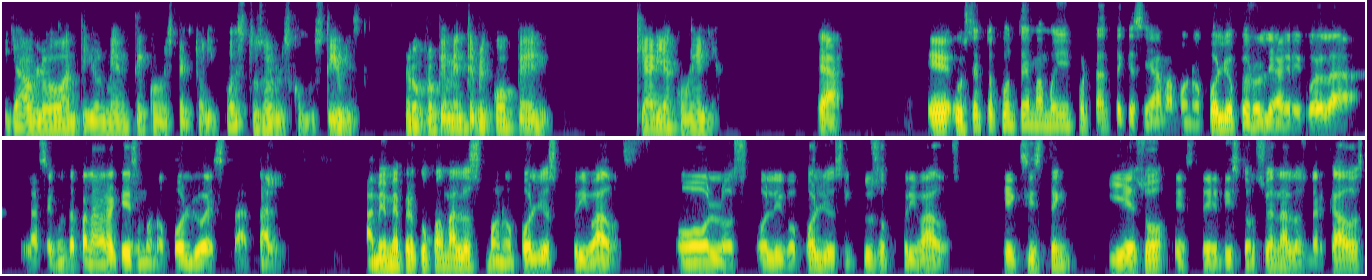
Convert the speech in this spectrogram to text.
Ya habló anteriormente con respecto al impuesto sobre los combustibles, pero propiamente recope, ¿qué haría con ella? Ya, eh, usted tocó un tema muy importante que se llama monopolio, pero le agregó la, la segunda palabra que es monopolio estatal. A mí me preocupan más los monopolios privados, o los oligopolios, incluso privados, que existen y eso este, distorsiona los mercados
